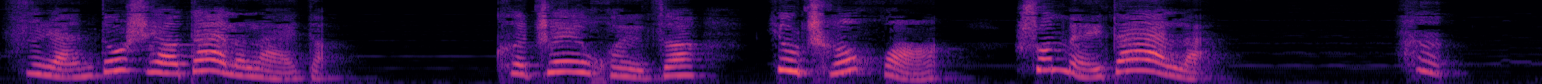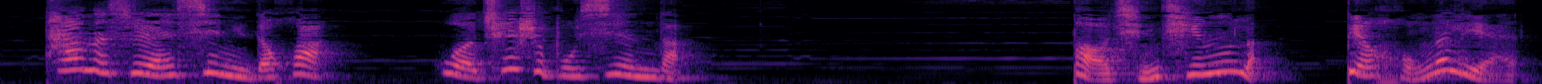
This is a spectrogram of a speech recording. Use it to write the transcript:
自然都是要带了来的。可这会子又扯谎，说没带来。”哼，他们虽然信你的话，我却是不信的。宝琴听了，便红了脸，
